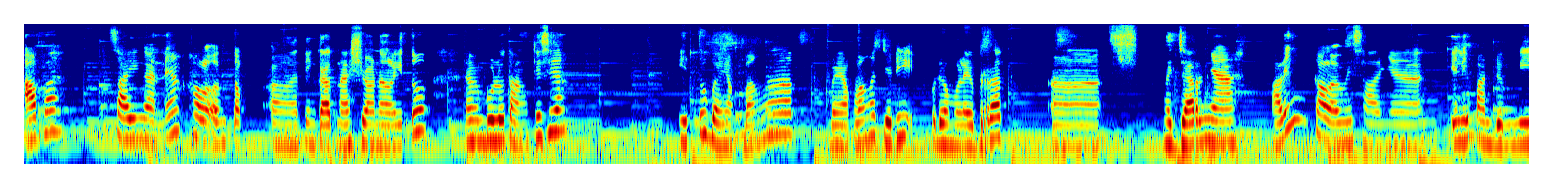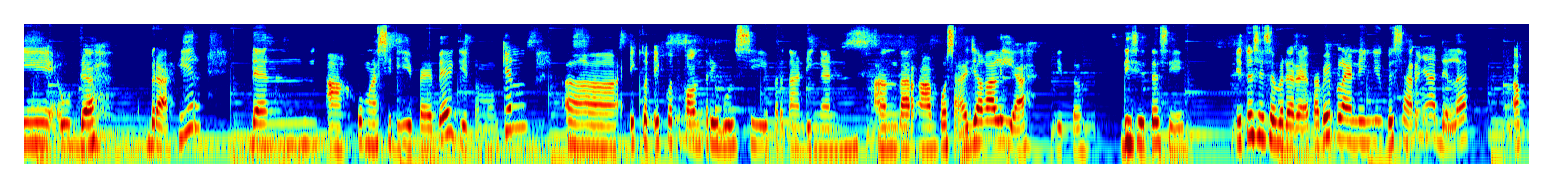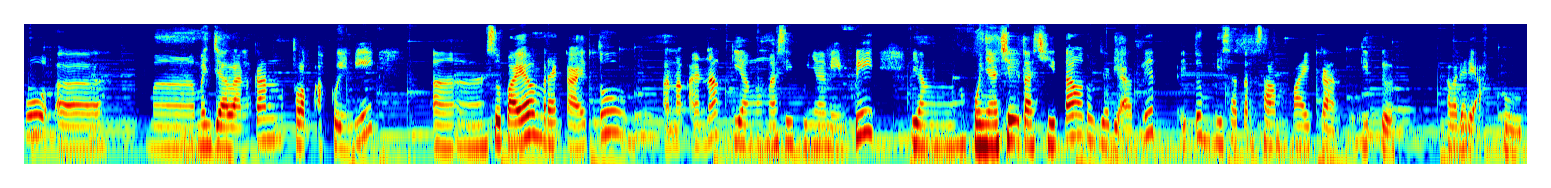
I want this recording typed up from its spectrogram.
apa saingannya kalau untuk uh, tingkat nasional itu bulu tangkis ya itu banyak banget banyak banget. Jadi udah mulai berat uh, ngejarnya. Paling kalau misalnya ini pandemi udah berakhir dan aku masih di IPB gitu mungkin uh, ikut-ikut kontribusi pertandingan antar kampus aja kali ya gitu. Di situ sih. Itu sih sebenarnya. Tapi planning besarnya adalah aku uh, me menjalankan klub aku ini uh, supaya mereka itu anak-anak yang masih punya mimpi, yang punya cita-cita untuk jadi atlet itu bisa tersampaikan gitu kalau dari aku.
